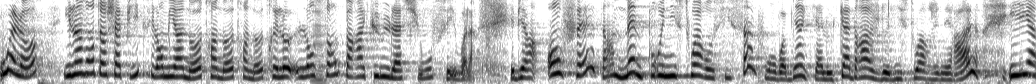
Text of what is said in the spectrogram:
Ou alors, il invente un chapitre, il en met un autre, un autre, un autre, et l'ensemble par accumulation fait. Voilà. Eh bien, en fait, hein, même pour une histoire aussi simple, où on voit bien qu'il y a le cadrage de l'histoire générale, il y a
